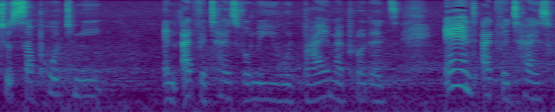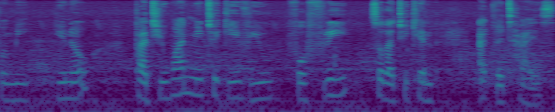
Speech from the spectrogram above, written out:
to support me and advertise for me, you would buy my products and advertise for me, you know? But you want me to give you for free so that you can advertise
